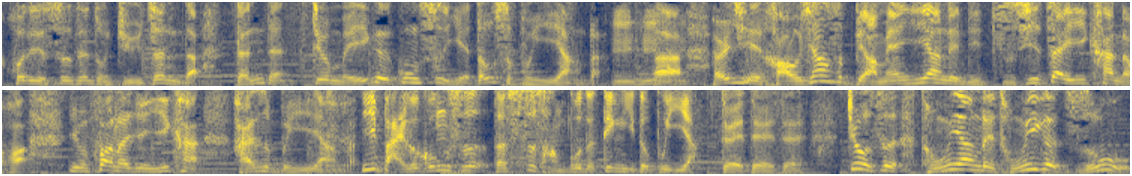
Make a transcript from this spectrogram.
或者是那种矩阵的等等？就每一个公司也都是不一样的。嗯啊，而且好像是表面一样的，你仔细再一看的话，用放大镜一看还是不一样的。一百个公司的市场部的定义都不一样。对对对，就是同样的同一个职务，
